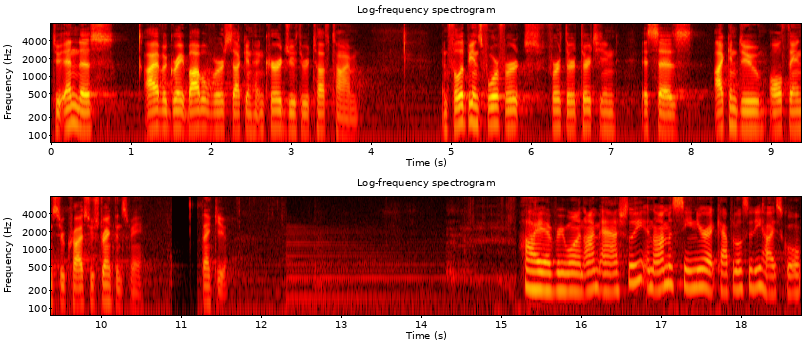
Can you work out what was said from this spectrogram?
To end this, I have a great Bible verse that can encourage you through tough time. In Philippians 4, verse 13, it says, I can do all things through Christ who strengthens me. Thank you. Hi, everyone. I'm Ashley, and I'm a senior at Capital City High School.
